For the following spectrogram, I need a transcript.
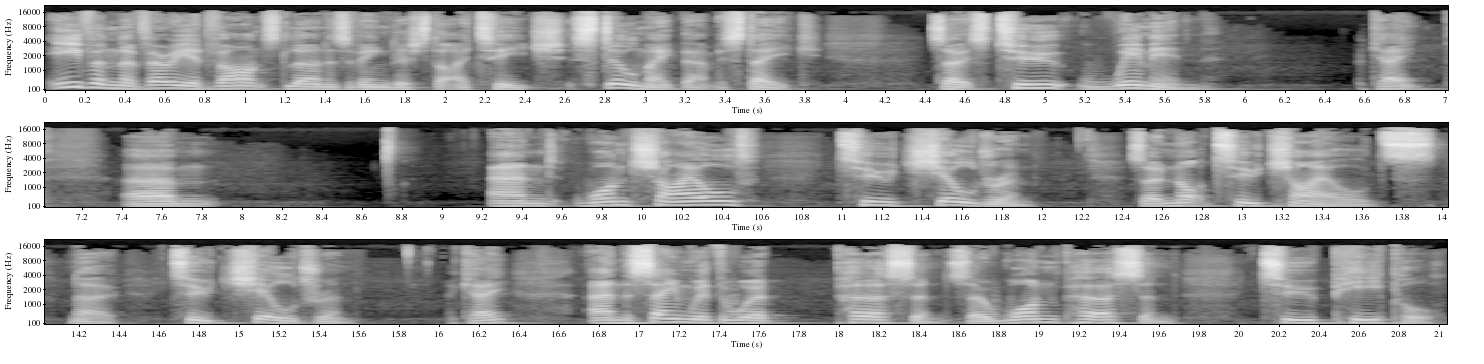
Even the very advanced learners of English that I teach still make that mistake. So it's two women. Okay? Um, and one child, two children. So not two childs. No, two children. Okay? And the same with the word person. So one person, two people.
